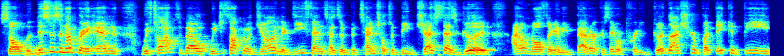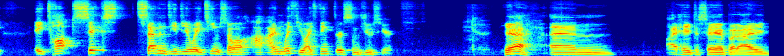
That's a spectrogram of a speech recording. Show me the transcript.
So this is an upgrade, and we've talked about. We just talked about John. Their defense has the potential to be just as good. I don't know if they're going to be better because they were pretty good last year, but they could be a top six, seven DVOA team. So I, I'm with you. I think there's some juice here. Yeah, and I hate to say it, but I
